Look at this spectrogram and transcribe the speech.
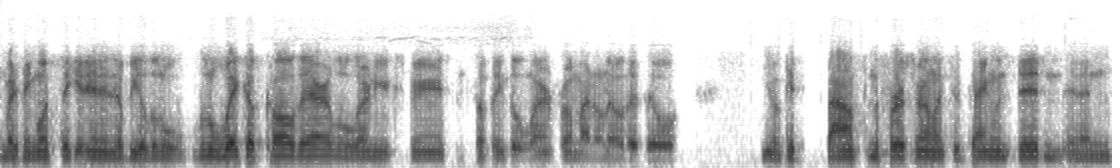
but I think once they get in, it'll be a little little wake up call there, a little learning experience, and something they'll learn from. I don't know that they'll you know, get bounced in the first round like the Penguins did, and, and then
